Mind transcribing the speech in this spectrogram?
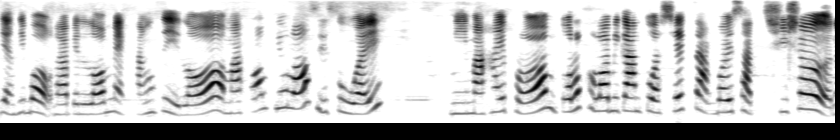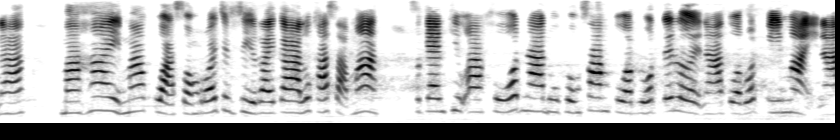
อย่างที่บอกนะคะเป็นล้อแม็กทั้ง4ล้อ มาพร้อมคิ้วล้อสีสวยๆมีมาให้พร้อม ตัวรถของเรามีการตรวจเช็คจากบริษัทชิเชอร์นะคะมาให้มากกว่า 274 รายการลูกค้าสามารถสแกน QR code นะดูโครงสร้างตัวรถได้เลยนะคะตัวรถปีใหม่นะ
